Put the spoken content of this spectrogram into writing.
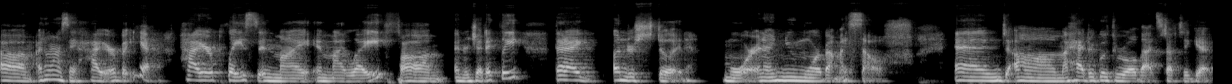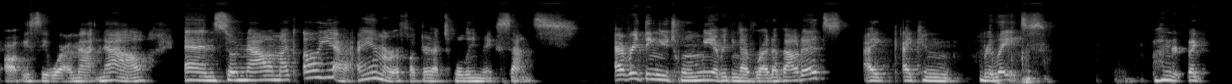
um, I don't want to say higher, but yeah, higher place in my in my life um, energetically that I understood more and I knew more about myself. And um, I had to go through all that stuff to get obviously where I'm at now. And so now I'm like, oh yeah, I am a reflector. That totally makes sense. Everything you told me, everything I've read about it, I I can relate. 100 like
